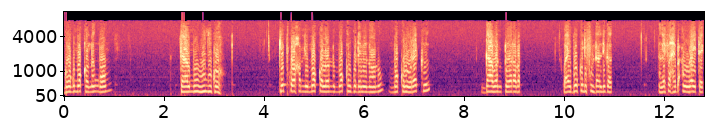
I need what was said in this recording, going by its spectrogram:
Googu mokkal nag moom taamu wuñu ko képp koo xam ne mokkaloon na mokkal gu demee noonu mokkalu rek gaawantoo rabat. Waaye boo ko deful daal di gag da ngay fexe ba am wayteg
